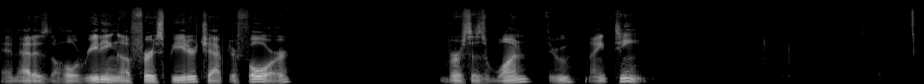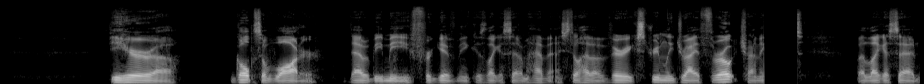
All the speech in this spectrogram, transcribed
And that is the whole reading of 1 Peter chapter 4 verses 1 through 19. If you hear uh, gulps of water, that would be me. Forgive me because like I said I'm having I still have a very extremely dry throat trying to but like I said,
